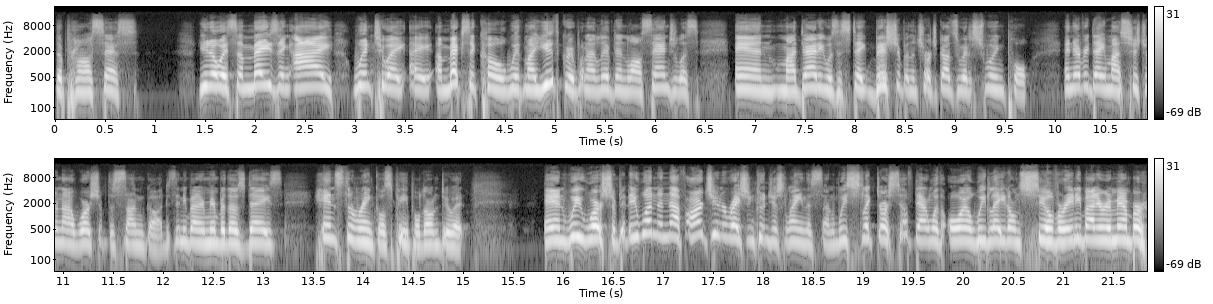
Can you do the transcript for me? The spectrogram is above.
the process. You know, it's amazing. I went to a, a, a, Mexico with my youth group when I lived in Los Angeles, and my daddy was a state bishop in the Church of God, so we had a swimming pool. And every day my sister and I worshiped the sun god. Does anybody remember those days? Hence the wrinkles, people. Don't do it. And we worshiped it. It wasn't enough. Our generation couldn't just lay in the sun. We slicked ourselves down with oil. We laid on silver. Anybody remember?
